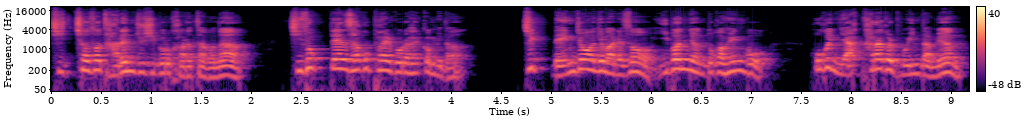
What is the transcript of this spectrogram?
지쳐서 다른 주식으로 갈아타거나 지속된 사고팔고를 할 겁니다. 즉 냉정하게 말해서 이번 연도가 횡보 혹은 약 하락을 보인다면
